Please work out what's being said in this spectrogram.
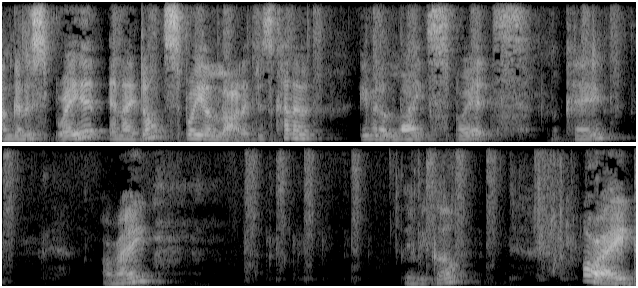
I'm going to spray it, and I don't spray a lot. I just kind of give it a light spritz, okay? All right. There we go. All right.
